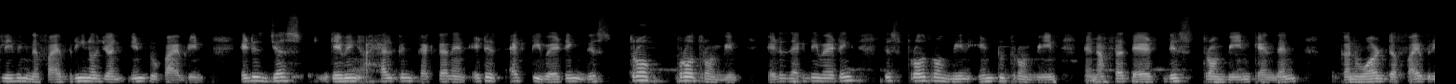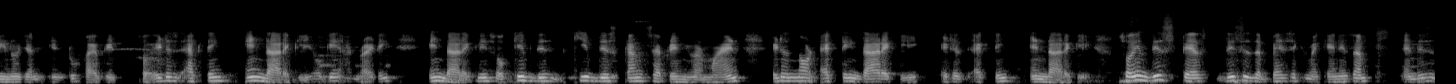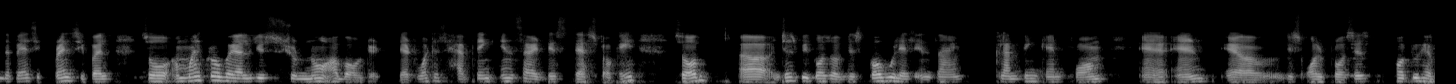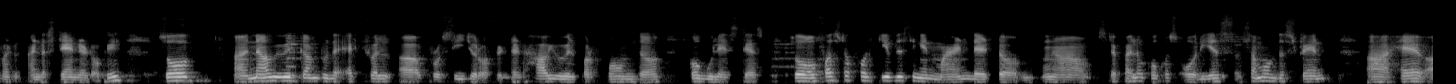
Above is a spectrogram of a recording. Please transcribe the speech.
cleaving the fibrinogen into fibrin it is just giving a helping factor and it is activating this prothrombin it is activating this prothrombin into thrombin and after that this thrombin can then convert the fibrinogen into fibrin. So it is acting indirectly okay? I'm writing indirectly. So keep this keep this concept in your mind. It is not acting directly. It is acting indirectly. So in this test this is the basic mechanism and this is the basic principle. So a microbiologist should know about it that what is happening inside this test okay? So uh, just because of this coagulase enzyme clumping can form and, and uh, this all process hope you have understand it okay? So uh, now we will come to the actual uh, procedure of it that how you will perform the coagulase test. So first of all keep this thing in mind that um, uh, staphylococcus aureus some of the strain uh, have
